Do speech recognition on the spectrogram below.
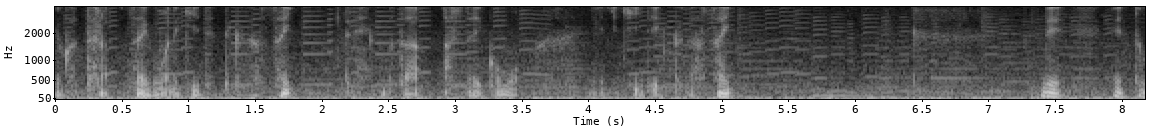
よかったら最後まで聞いてってください。でね、また明日以降も聞いてください。で、えっと、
